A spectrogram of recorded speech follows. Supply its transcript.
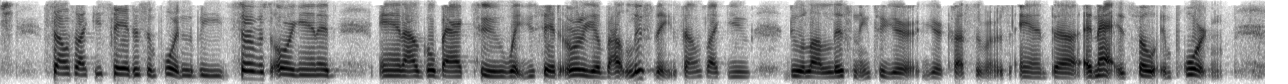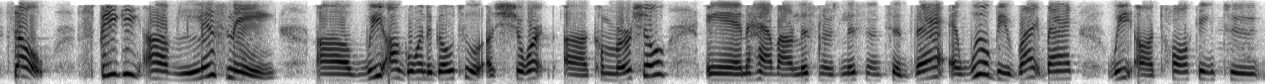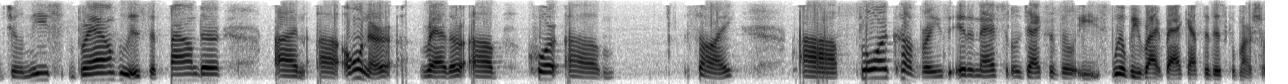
Sounds like you said it's important to be service oriented and I'll go back to what you said earlier about listening. Sounds like you do a lot of listening to your your customers, and uh, and that is so important. So, speaking of listening, uh, we are going to go to a short uh, commercial and have our listeners listen to that, and we'll be right back. We are talking to Jonyce Brown, who is the founder and uh, owner, rather, of Cor- um, sorry, uh, Floor Coverings International Jacksonville East. We'll be right back after this commercial.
